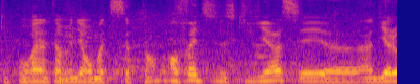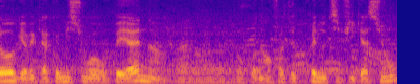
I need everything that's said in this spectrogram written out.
qui pourrait intervenir au mois de septembre En fait, ce qu'il y a, c'est euh, un dialogue avec la Commission européenne. Euh, donc, on est en phase de pré-notification,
